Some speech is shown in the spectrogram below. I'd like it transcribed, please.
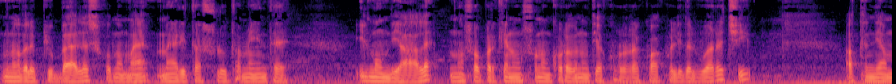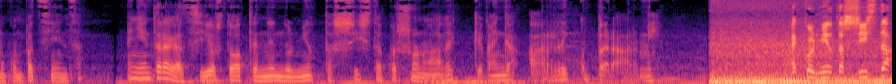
una delle più belle secondo me, merita assolutamente il mondiale. Non so perché non sono ancora venuti a correre qua quelli del VRC, attendiamo con pazienza. E niente ragazzi, io sto attendendo il mio tassista personale che venga a recuperarmi. Ecco il mio tassista.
